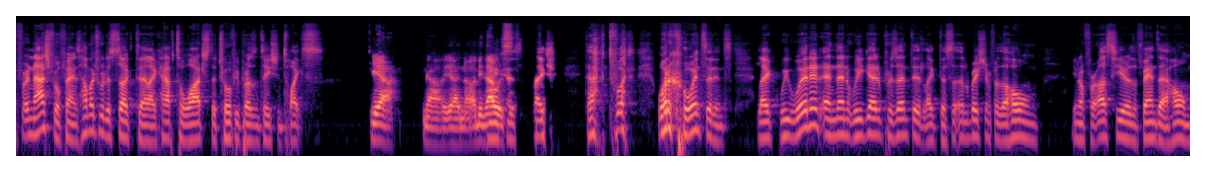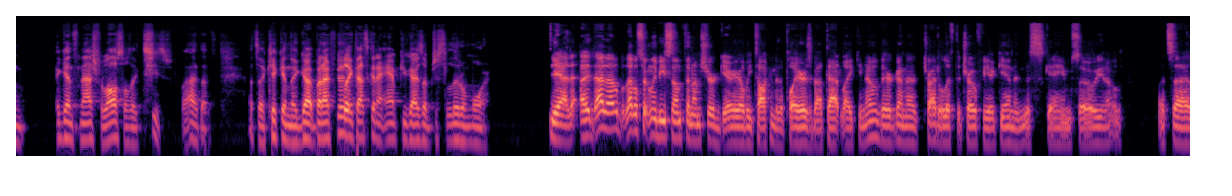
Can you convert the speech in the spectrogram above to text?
for Nashville fans, how much would it suck to like have to watch the trophy presentation twice? Yeah, no, yeah, no. I mean, that because, was like that. What what a coincidence! Like we win it, and then we get presented like the celebration for the home you know, for us here, the fans at home against Nashville, also, I was like, geez, wow, that's, that's a kick in the gut. But I feel like that's going to amp you guys up just a little more. Yeah, that, uh, that'll, that'll certainly be something. I'm sure Gary will be talking to the players about that. Like, you know, they're going to try to lift the trophy again in this game. So, you know, let's, uh,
